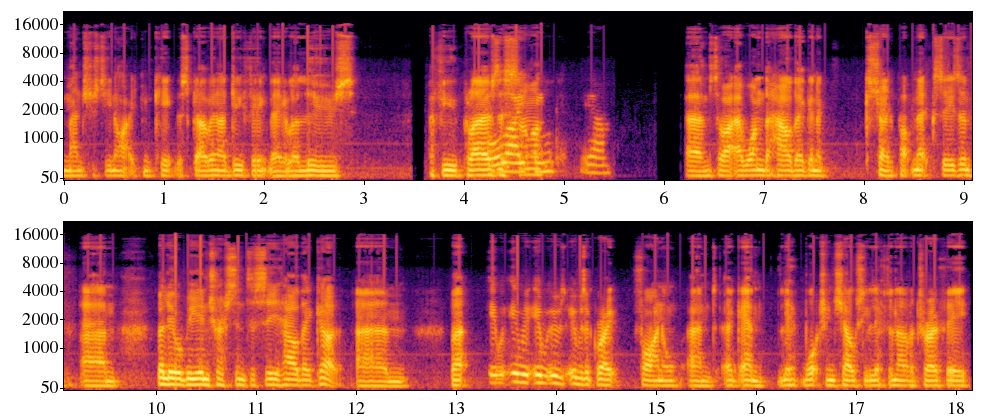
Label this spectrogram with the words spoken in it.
Manchester United can keep this going. I do think they're going to lose a few players this I summer. Think, yeah. Um, so I wonder how they're going to shape up next season. Um, but it will be interesting to see how they go. Um, but it, it, it, was it was a great final, and again, watching Chelsea lift another trophy.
